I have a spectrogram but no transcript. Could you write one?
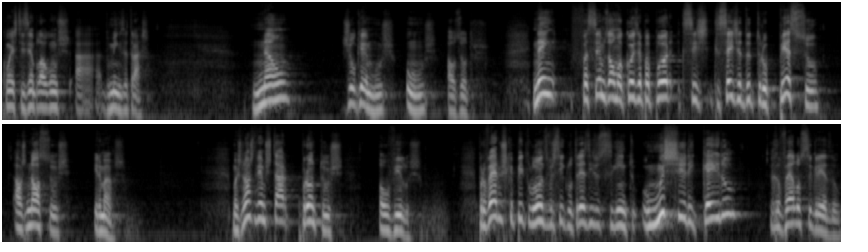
com este exemplo alguns há domingos atrás. Não julguemos uns aos outros. Nem façamos alguma coisa para pôr que seja de tropeço aos nossos irmãos. Mas nós devemos estar prontos a ouvi-los. Provérbios capítulo 11, versículo 13 diz o seguinte: O mexeriqueiro revela o segredo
